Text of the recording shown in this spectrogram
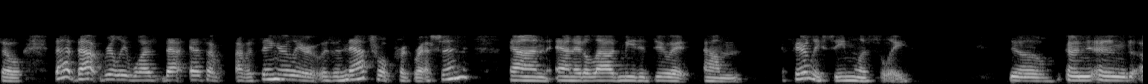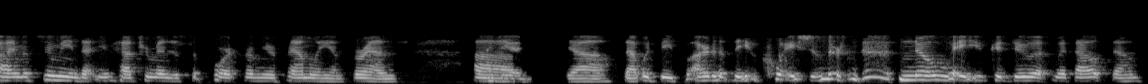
So that that really was that as I, I was saying earlier, it was a natural progression, and and it allowed me to do it um, fairly seamlessly. Yeah, and and I'm assuming that you had tremendous support from your family and friends. I Uh, did. Yeah, that would be part of the equation. There's no way you could do it without them.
